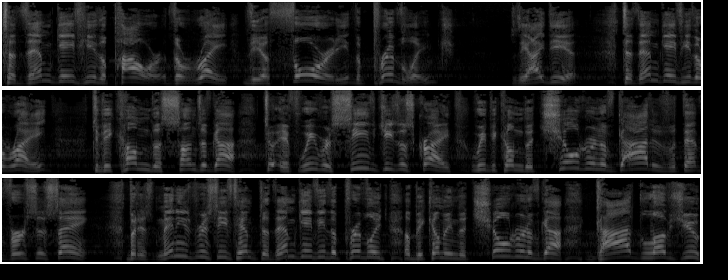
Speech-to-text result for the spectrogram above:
to them gave he the power, the right, the authority, the privilege, the idea. To them gave he the right to become the sons of God. To, if we receive Jesus Christ, we become the children of God, is what that verse is saying. But as many as received him, to them gave he the privilege of becoming the children of God. God loves you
